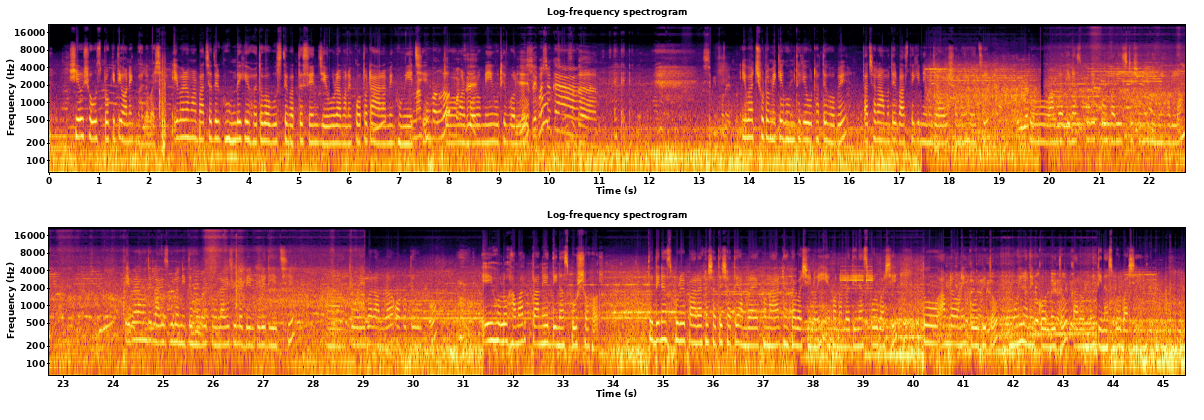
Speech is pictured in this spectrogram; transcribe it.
সেও সবুজ প্রকৃতি অনেক ভালোবাসে। এবার আমার বাচ্চাদের ঘুম দেখে হয়তো বা বুঝতে পারতেছেন যে ওরা মানে কতটা আরামে ঘুমিয়েছে। তো আমার বড় মেয়ে উঠে বলল এবার ছোট মেয়েকে ঘুম থেকে উঠাতে হবে। তাছাড়া আমাদের বাস থেকে নেমে যাওয়ার সময় হয়েছে। তো আমরা দিনাজপুরে ফুলবাড়ি স্টেশনে নেমে পড়লাম। এবার আমাদের লাগেজগুলো নিতে হবে, তো লাগেজগুলো বের করে দিয়েছি। তো এবার আমরা অটোতে উঠবো। এই হলো আমার প্রাণের দিনাজপুর শহর। তো দিনাজপুরে পা রাখার সাথে সাথে আমরা এখন আর ঢাকাবাসী নই, এখন আমরা দিনাজপুরবাসী। তো আমরা অনেক গর্বিত মই অনেক গর্বিত, কারণ মই দিনাজপুরবাসী।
